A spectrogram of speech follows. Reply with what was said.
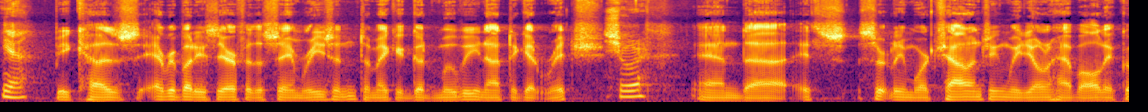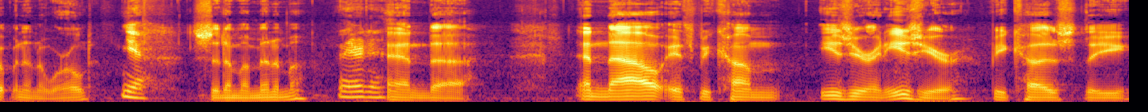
Yeah. because everybody's there for the same reason to make a good movie, not to get rich. Sure. And uh, it's certainly more challenging We don't have all the equipment in the world, Yeah. cinema minima, There it is. and uh, and now it's become easier and easier because the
